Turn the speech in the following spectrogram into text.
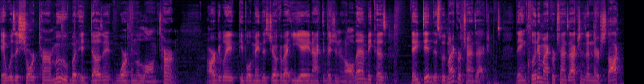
It was a short term move, but it doesn't work in the long term. Arguably, people have made this joke about EA and Activision and all them because they did this with microtransactions. They included microtransactions and their stock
